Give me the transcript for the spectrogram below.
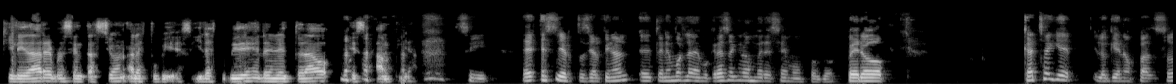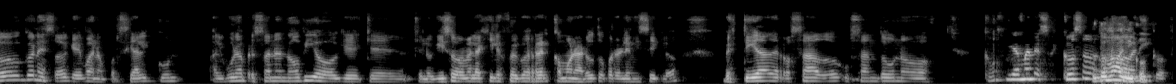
que le da representación a la estupidez. Y la estupidez en el electorado es amplia. Sí, es, cierto, si al final eh, tenemos la democracia que nos merecemos un poco. Pero, cacha que lo que nos pasó con eso, que bueno, por si algún, alguna persona no vio que, que, lo que hizo Pamela Giles fue correr como Naruto por el hemiciclo, vestida de rosado, usando unos... ¿Cómo se llaman esas cosas? Dos abanicos.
